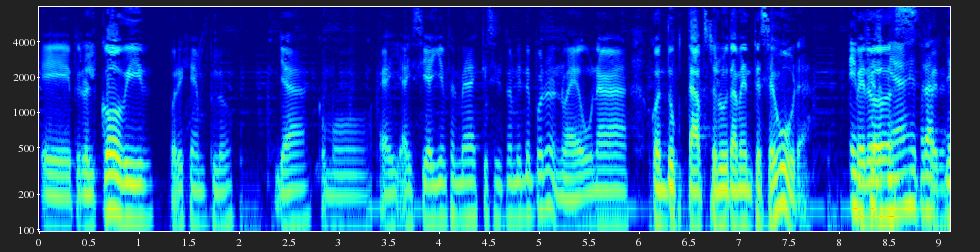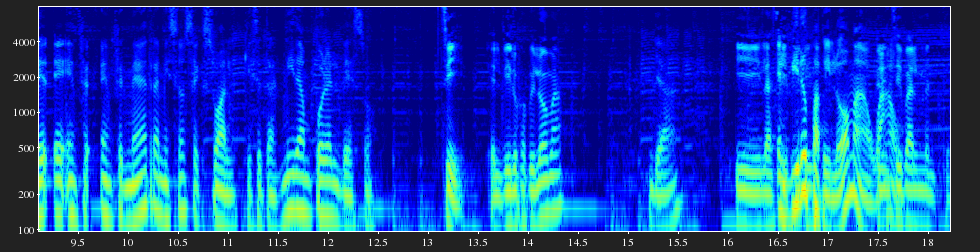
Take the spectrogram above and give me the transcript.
Eh, pero el COVID, por ejemplo, ya como hay, hay- sí hay enfermedades que se transmiten por no es una conducta absolutamente segura. Pero- Enfermedades, de, tra- pero- de- eh, enfer- enfermedades de transmisión sexual que se transmitan por el beso. Sí, el virus papiloma ¿Ya? y la El virus papiloma, wow. principalmente.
